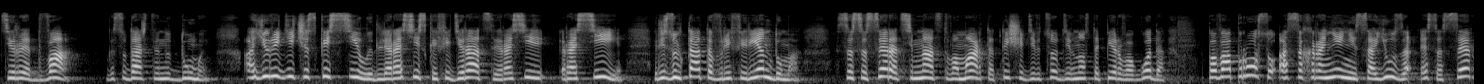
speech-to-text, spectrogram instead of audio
157-2 Государственной Думы о юридической силы для Российской Федерации России, России результатов референдума СССР от 17 марта 1991 года по вопросу о сохранении Союза СССР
